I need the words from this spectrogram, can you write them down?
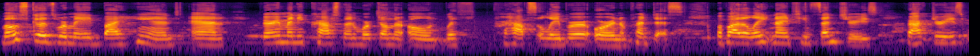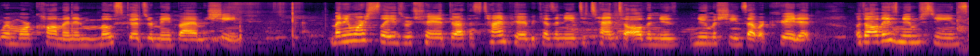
Most goods were made by hand, and very many craftsmen worked on their own, with perhaps a laborer or an apprentice. But by the late 19th centuries, factories were more common and most goods were made by a machine. Many more slaves were traded throughout this time period because they needed to tend to all the new, new machines that were created. With all these new machines,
